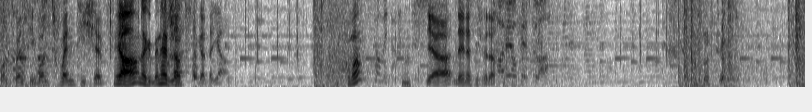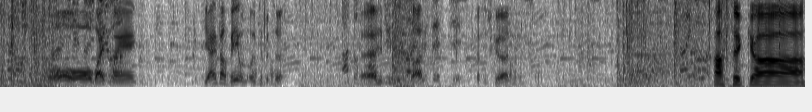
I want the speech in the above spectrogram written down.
120, 120, Chef. Ja, und er gibt mir einen Headshot. Lachst die ja. Guck mal. Hm. Ja, nee, der ist nicht mehr da. oh, White Wing. Geh einfach B und ulte bitte. Hä? Ich hab nicht, was? Ich hab nicht gehört. Ach, Digga.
